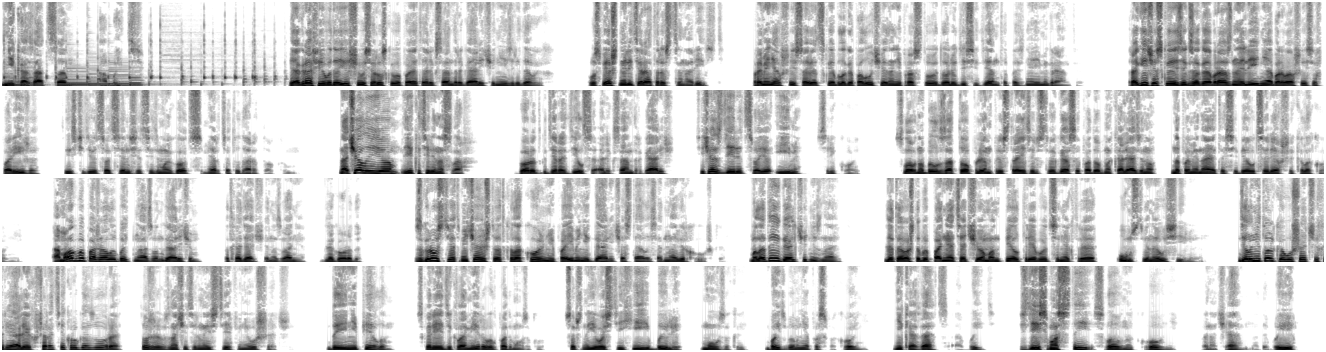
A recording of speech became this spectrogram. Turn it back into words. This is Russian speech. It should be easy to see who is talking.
Speaker 1: не казаться, а быть. Биография выдающегося русского поэта Александра Галича не из рядовых. Успешный литератор и сценарист, променявший советское благополучие на непростую долю диссидента, позднее иммигранта. Трагическая зигзагообразная линия, оборвавшаяся в Париже, 1977 год, смерть от удара током. Начало ее — Екатеринослав. Город, где родился Александр Галич, сейчас делит свое имя с рекой. Словно был затоплен при строительстве ГАЗ и, подобно Калязину, напоминает о себе уцелевшей колокольней. А мог бы, пожалуй, быть назван Галичем, подходящее название для города. С грустью отмечаю, что от колокольни по имени Галич осталась одна верхушка. Молодые Галича не знают. Для того, чтобы понять, о чем он пел, требуется некоторое умственное усилие. Дело не только в ушедших реалиях, в широте кругозора, тоже в значительной степени ушедший. Да и не пел он, скорее декламировал под музыку. Собственно, его стихи и были музыкой. «Быть бы мне поспокойней, не казаться, а быть. Здесь мосты, словно кони, по ночам на дыбы,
